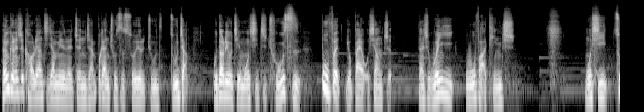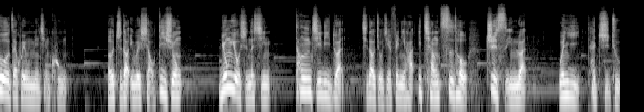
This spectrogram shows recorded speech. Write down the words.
很可能是考量即将面对的征战，不敢处死所有的族族长。五到六节，摩西只处死部分有拜偶像者，但是瘟疫无法停止。摩西坐在会幕面前哭，而直到一位小弟兄拥有神的心，当机立断。七到九节，非尼哈一枪刺透，致死淫乱，瘟疫才止住。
